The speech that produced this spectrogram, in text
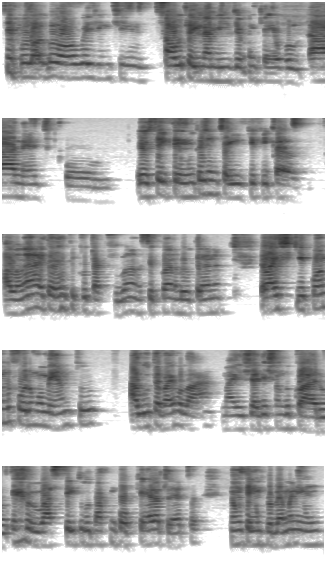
tipo, logo logo a gente solta aí na mídia com quem eu vou lutar, né? Tipo, eu sei que tem muita gente aí que fica falando, ah, então a gente tem que lutar com fulano, ciclana, beltrana. Eu acho que quando for o momento, a luta vai rolar, mas já deixando claro, eu aceito lutar com qualquer atleta, não tenho problema nenhum.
